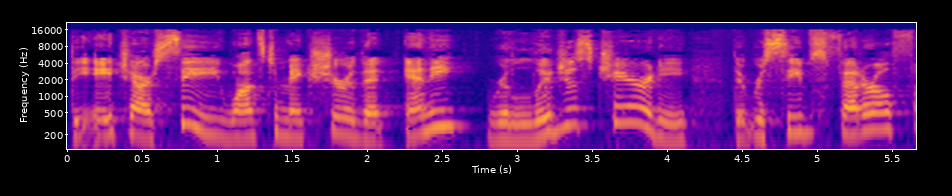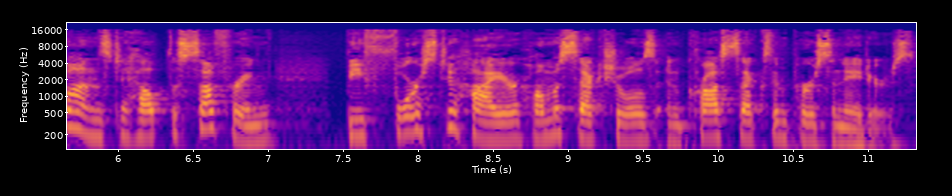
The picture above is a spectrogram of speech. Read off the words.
The HRC wants to make sure that any religious charity that receives federal funds to help the suffering be forced to hire homosexuals and cross sex impersonators.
